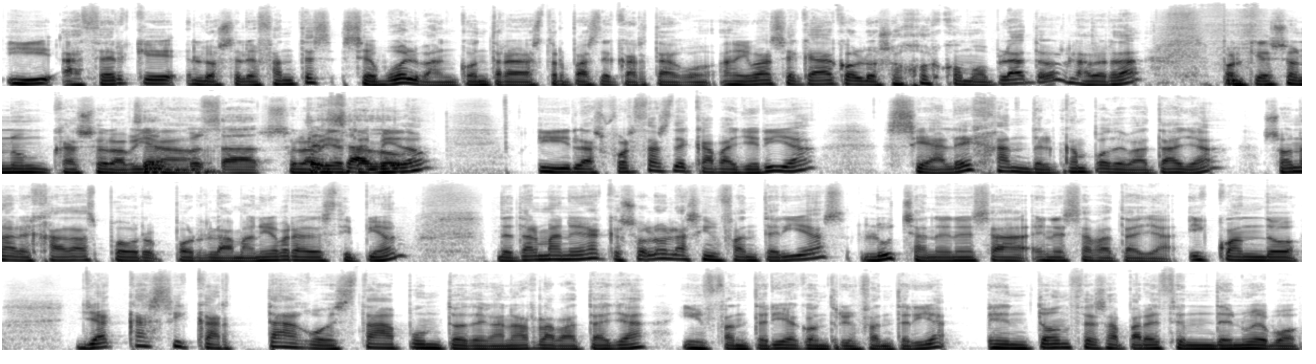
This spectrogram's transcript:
y hacer que los elefantes se vuelvan contra las tropas de Cartago. Aníbal se queda con los ojos como platos, la verdad, porque eso nunca se lo había, se lo había temido y las fuerzas de caballería se alejan del campo de batalla, son alejadas por, por, la maniobra de Escipión, de tal manera que solo las infanterías luchan en esa, en esa batalla. Y cuando ya casi Cartago está a punto de ganar la batalla, infantería contra infantería, entonces aparecen de nuevo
